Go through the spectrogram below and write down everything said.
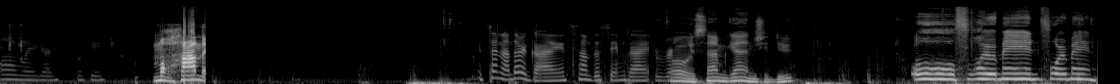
Oh my god. Okay. Mohammed. It's another guy. It's not the same guy. Oh, it's Sam Ganji, dude. Oh, four man, four man.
